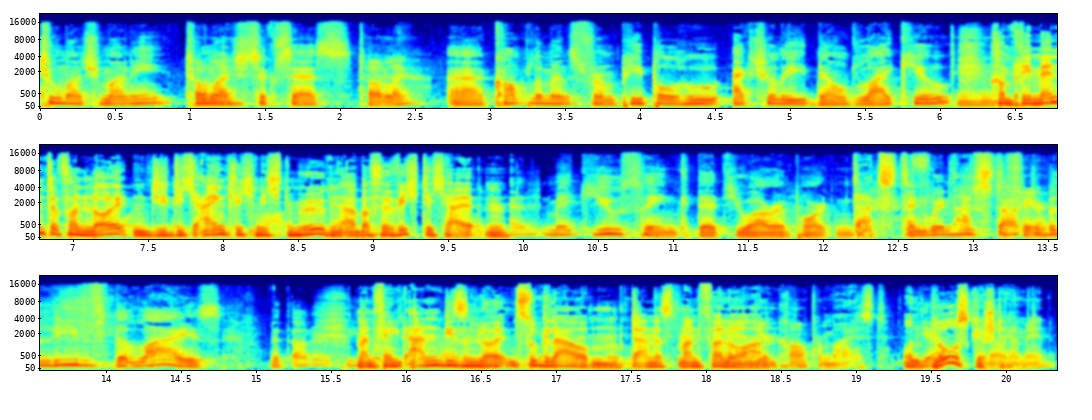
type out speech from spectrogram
too much money, too Totally. much success, totally. uh, compliments from people who actually don't like you Komplimente von Leuten, die dich eigentlich nicht mögen, aber für wichtig halten. and make you think that you are important. That's the- and when you that's the start to believe the lies that other people Man fängt an, diesen Leuten zu glauben, dann ist man verloren. compromised. Und You bloßgestellt.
